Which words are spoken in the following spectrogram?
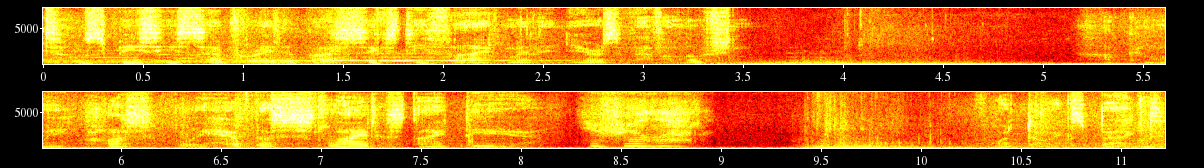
two species separated by 65 million years of evolution. How can we possibly have the slightest idea You feel that? what to expect?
